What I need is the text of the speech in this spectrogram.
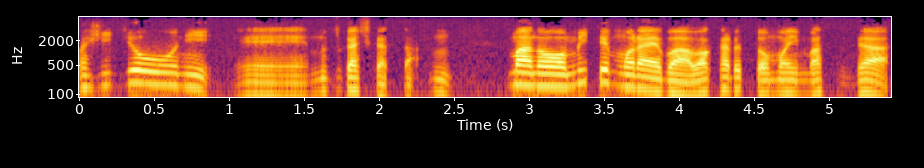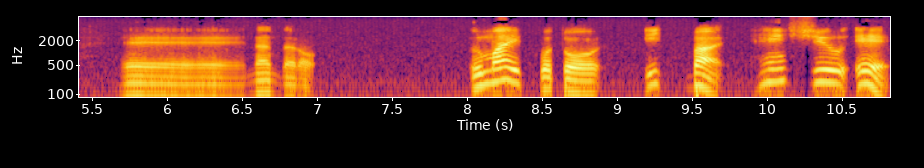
まあ、非常に、えー、難しかった。うん。まあ、あの、見てもらえばわかると思いますが、えー、なんだろう。うまいこと、い、まあ、編集 A、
